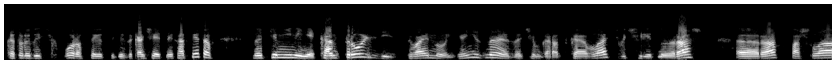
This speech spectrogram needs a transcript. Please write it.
которые до сих пор остаются без окончательных ответов. Но, тем не менее, контроль здесь двойной. Я не знаю, зачем городская власть в очередной раз, раз пошла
